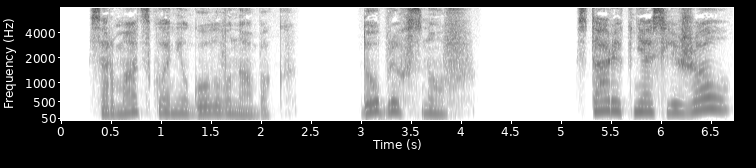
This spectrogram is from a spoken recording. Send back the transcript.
— Сармат склонил голову на бок. «Добрых снов!» Старый князь лежал,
